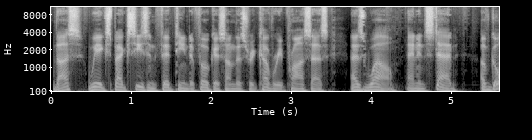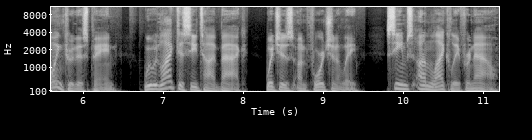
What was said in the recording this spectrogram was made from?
Thus, we expect season 15 to focus on this recovery process as well, and instead of going through this pain, we would like to see Ty back, which is, unfortunately, seems unlikely for now.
